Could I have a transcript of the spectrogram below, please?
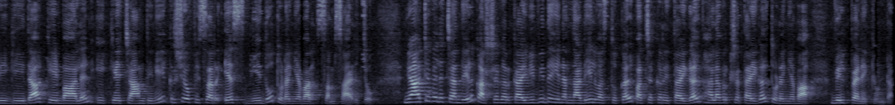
P Geetha K Balan E K Chandini കൃഷി ഓഫീസർ എസ് ഗീതു തുടങ്ങിയവർ സംസാരിച്ചു. ഞാറ്റുവേല ചന്തയിൽ കർഷകർക്കായി വിവിധ ഇനം നടീൽ വസ്തുക്കൾ പച്ചക്കറി തൈകൾ ഫലവൃക്ഷ തൈകൾ തുടങ്ങിയവ വിൽപ്പനയ്ക്കുണ്ട്.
